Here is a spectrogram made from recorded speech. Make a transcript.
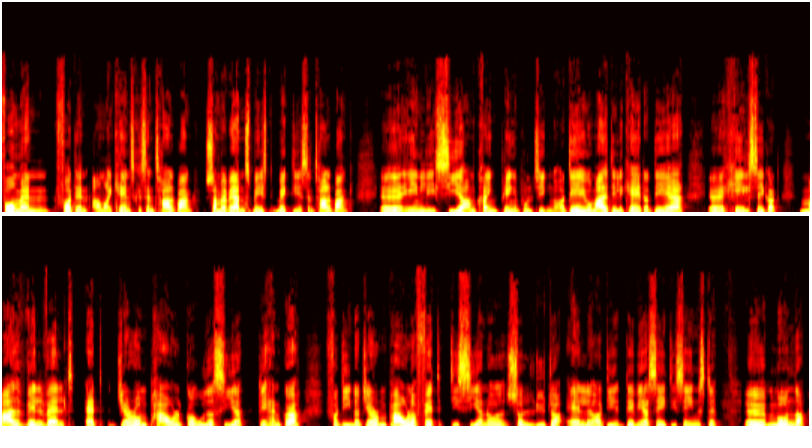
formanden for den amerikanske centralbank, som er verdens mest mægtige centralbank, øh, egentlig siger omkring pengepolitikken. Og det er jo meget delikat, og det er øh, helt sikkert meget velvalgt, at Jerome Powell går ud og siger det, han gør. Fordi når Jerome Powell og Fed de siger noget, så lytter alle. Og det, det vi har set de seneste øh, måneder,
